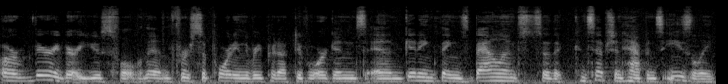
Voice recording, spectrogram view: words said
are very, very useful then for supporting the reproductive organs and getting things balanced so that conception happens easily.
